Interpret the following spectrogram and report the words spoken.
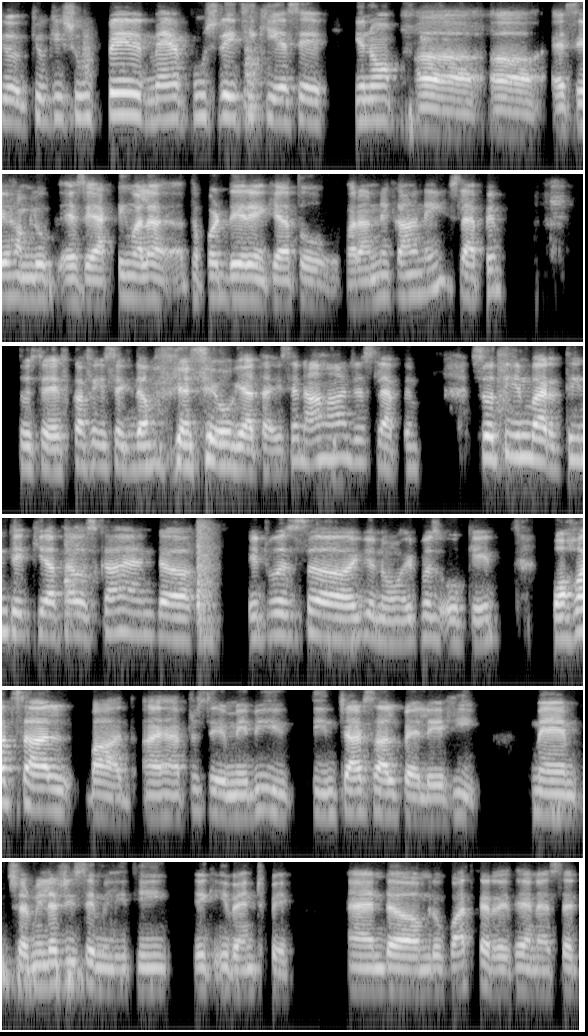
क्योंकि शूट पे मैं पूछ रही थी कि ऐसे यू you नो know, uh, uh, ऐसे हम लोग ऐसे एक्टिंग वाला थप्पड़ दे रहे हैं क्या? तो फरहान ने कहा नहीं स्लैप हिम तो सैफ का फेस एकदम कैसे हो गया था इसे। ना हाँ जस्ट स्लैप हिम सो तीन बार तीन टेक किया था उसका and it was you know it was okay बहुत साल बाद आई हैव टू से मे बी तीन चार साल पहले ही मैं शर्मिला जी से मिली थी एक इवेंट पे। एंड uh, हम लोग बात कर रहे थे and I said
